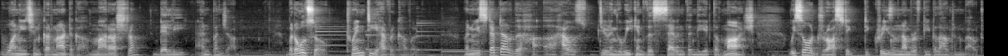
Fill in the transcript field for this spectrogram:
one each in Karnataka, Maharashtra, Delhi, and Punjab. But also, 20 have recovered. When we stepped out of the uh, house during the weekend of the 7th and the 8th of March, we saw a drastic decrease in the number of people out and about,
